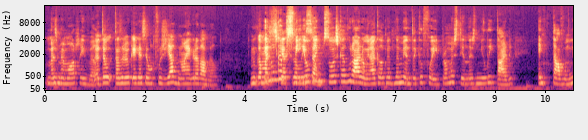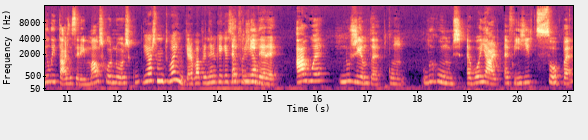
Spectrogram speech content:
Mas mesmo horrível. Então, estás a ver o que é, que é ser um refugiado? Não é agradável. Nunca mais eu nunca esqueces percebi. Eu tenho pessoas que adoraram ir àquele acantonamento. Aquilo foi ir para umas tendas de militar em que estavam militares a serem maus connosco. E eu acho muito bem, que era para aprenderem o que é, que é ser A comida era água nojenta com legumes a boiar, a fingir de sopa.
